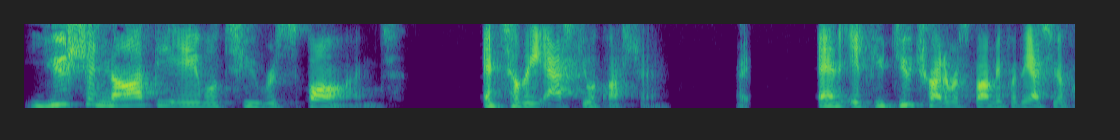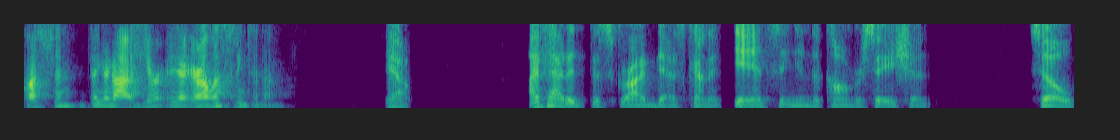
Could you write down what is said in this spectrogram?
You should not be able to respond until they ask you a question and if you do try to respond before they ask you a question, then you're not here, you're not listening to them. Yeah. I've had it described as kind of dancing in the conversation. So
